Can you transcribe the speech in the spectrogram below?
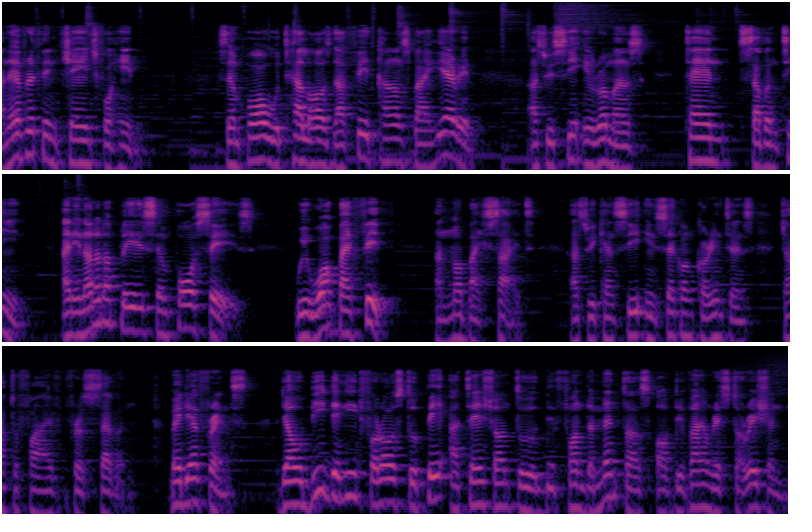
and everything changed for him. St. Paul would tell us that faith comes by hearing, as we see in Romans 10 17. And in another place, St. Paul says, We walk by faith and not by sight, as we can see in 2 Corinthians chapter 5, verse 7. My dear friends, there will be the need for us to pay attention to the fundamentals of divine restoration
